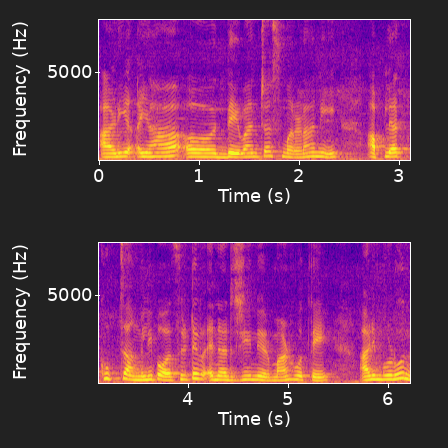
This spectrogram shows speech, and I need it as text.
आणि ह्या देवांच्या स्मरणाने आपल्यात खूप चांगली पॉझिटिव्ह एनर्जी निर्माण होते. आणि म्हणून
